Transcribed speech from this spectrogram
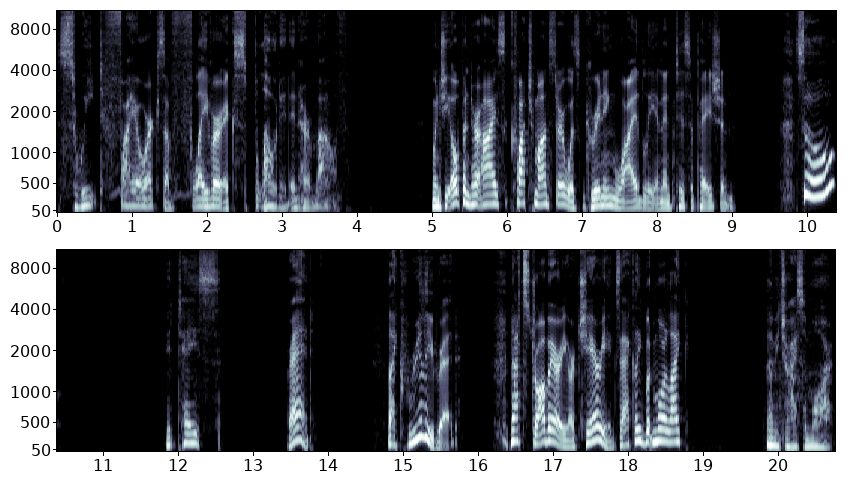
Sweet fireworks of flavor exploded in her mouth. When she opened her eyes, Quatsch Monster was grinning widely in anticipation. So? It tastes red. Like really red. Not strawberry or cherry exactly, but more like. Let me try some more.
